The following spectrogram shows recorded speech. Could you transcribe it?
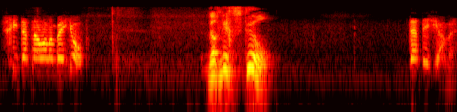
Schiet dat nou al een beetje op? Dat ligt stil. Dat is jammer.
